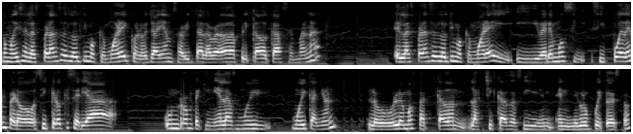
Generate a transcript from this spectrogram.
como dicen, la esperanza es lo último que muere y con los Giants ahorita la verdad aplicado cada semana. Eh, la esperanza es lo último que muere y, veremos si, si, pueden, pero sí creo que sería un rompequinielas muy, muy cañón. Lo, hemos platicado las chicas así en, el grupo y todo esto.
